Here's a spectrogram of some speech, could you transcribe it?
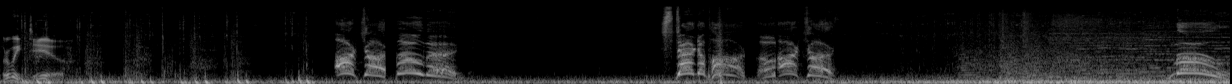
What do we do? Archer, moving! Stand apart! Oh, Archers! Move!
